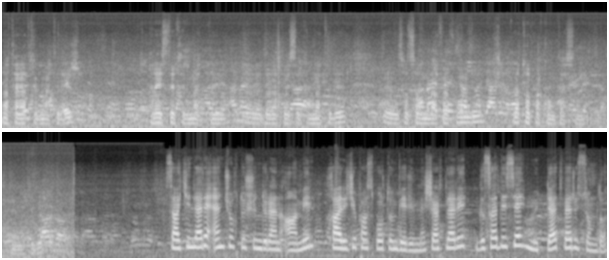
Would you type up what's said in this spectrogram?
notariat xidmətidir, reestr xidmətidir, dövlət reestr xidmətidir, sosial müdafiə fondu və torpaq komitəsinin xidmətidir. Sakinləri ən çox düşündürən amil xarici pasportun verilmə şərtləri, qısa desək müddət və rüsumdur.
